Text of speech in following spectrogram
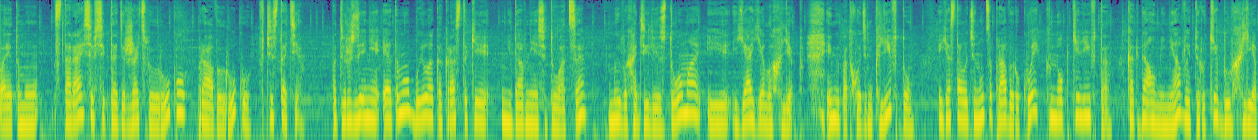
Поэтому старайся всегда держать свою руку, правую руку, в чистоте. Подтверждение этому было как раз-таки недавняя ситуация. Мы выходили из дома, и я ела хлеб. И мы подходим к лифту, и я стала тянуться правой рукой к кнопке лифта, когда у меня в этой руке был хлеб.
